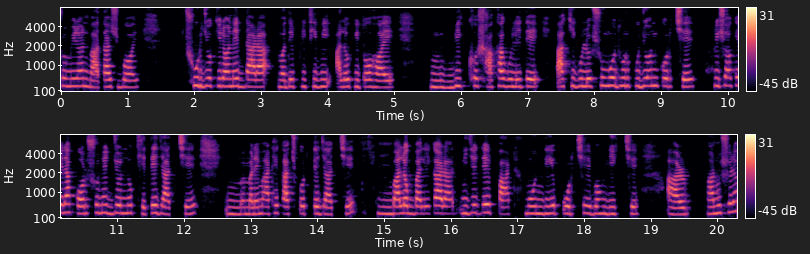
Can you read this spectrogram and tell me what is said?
সমীরণ বাতাস বয়, সূর্য কিরণের দ্বারা আমাদের পৃথিবী আলোকিত হয়। বৃক্ষ শাখাগুলিতে পাখিগুলো সুমধুর পূজন করছে। কৃষকেরা কর্ষণের জন্য খেতে যাচ্ছে মানে মাঠে কাজ করতে যাচ্ছে। বালক বালিকারা নিজেদের পাঠ মন দিয়ে পড়ছে এবং লিখছে। আর মানুষেরা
